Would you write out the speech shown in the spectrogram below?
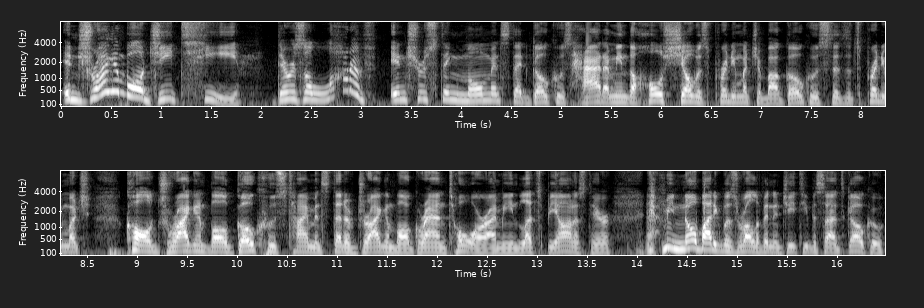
in Dragon Ball GT, there was a lot of interesting moments that Goku's had. I mean, the whole show is pretty much about Goku since it's pretty much called Dragon Ball Goku's Time instead of Dragon Ball Grand Tour. I mean, let's be honest here. I mean, nobody was relevant in GT besides Goku,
